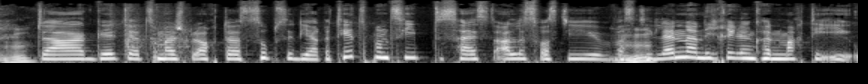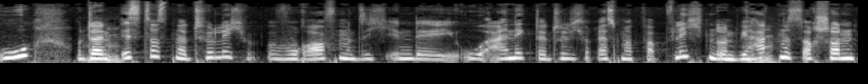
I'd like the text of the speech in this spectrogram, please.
Mhm. Da gilt ja zum Beispiel auch das Subsidiaritätsprinzip. Das heißt, alles, was die, was mhm. die Länder nicht regeln können, macht die EU. Und dann mhm. ist das natürlich, worauf man sich in der EU einigt, natürlich auch erstmal verpflichtend. Und wir mhm. hatten es auch schon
